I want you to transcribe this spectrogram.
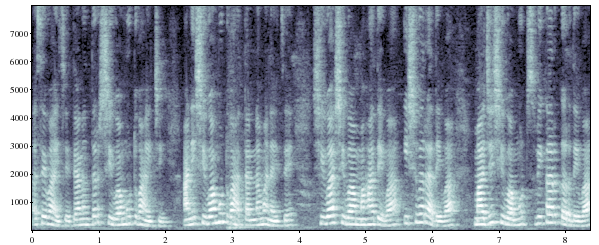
असे व्हायचे. त्यानंतर शिवामूठ व्हायची. आणि शिवामूठ वाहताना म्हणायचे शिवा शिवा महादेवा ईश्वरा देवा माझी शिवामूठ स्वीकार कर देवा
